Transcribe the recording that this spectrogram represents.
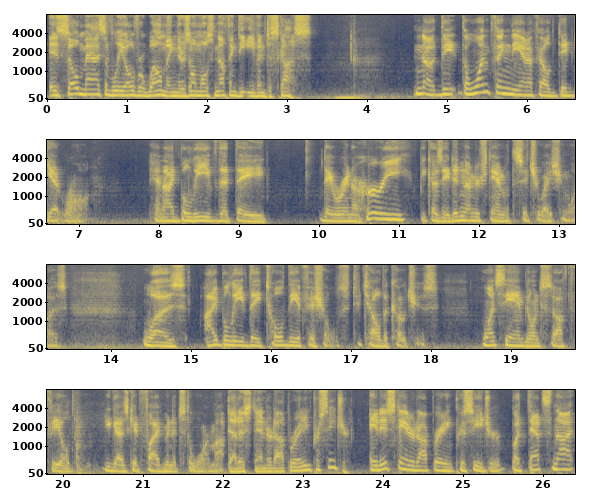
is so massively overwhelming, there's almost nothing to even discuss. No, the, the one thing the NFL did get wrong, and I believe that they they were in a hurry because they didn't understand what the situation was, was I believe they told the officials to tell the coaches once the ambulance is off the field, you guys get five minutes to warm up. That is standard operating procedure. It is standard operating procedure, but that's not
